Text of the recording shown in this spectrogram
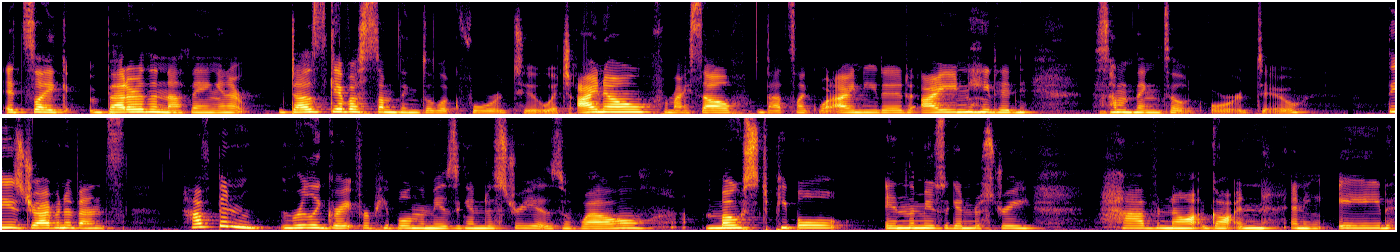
it's like better than nothing and it does give us something to look forward to, which I know for myself, that's like what I needed. I needed something to look forward to. These drive-in events have been really great for people in the music industry as well. Most people in the music industry have not gotten any aid,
